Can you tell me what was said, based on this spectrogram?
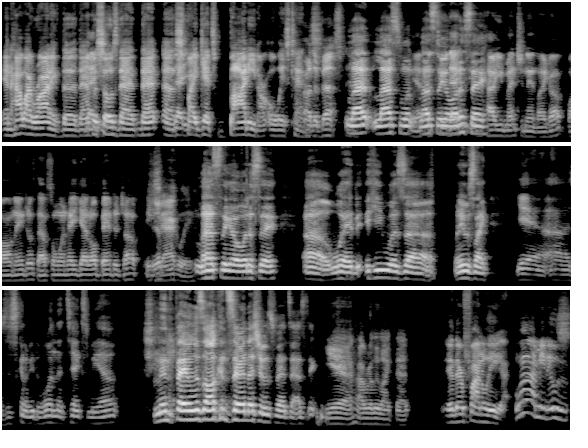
And how ironic the the Yeah, episodes that that uh, yeah, you- Spike gets bodied are always tense. Are the best. La- last one, Yeah, last thing two I want to say. How you mentioned it, like, oh, Fallen Angels, That's the one that you got all bandaged up. exactly. last thing I want to say, uh, when he was, uh, when he was like, "Yeah, uh, is this gonna be the one that takes me out?" And then Faye was all concerned. That she was fantastic. Yeah, I really like that. Yeah, They're finally. Well, I mean, it was.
